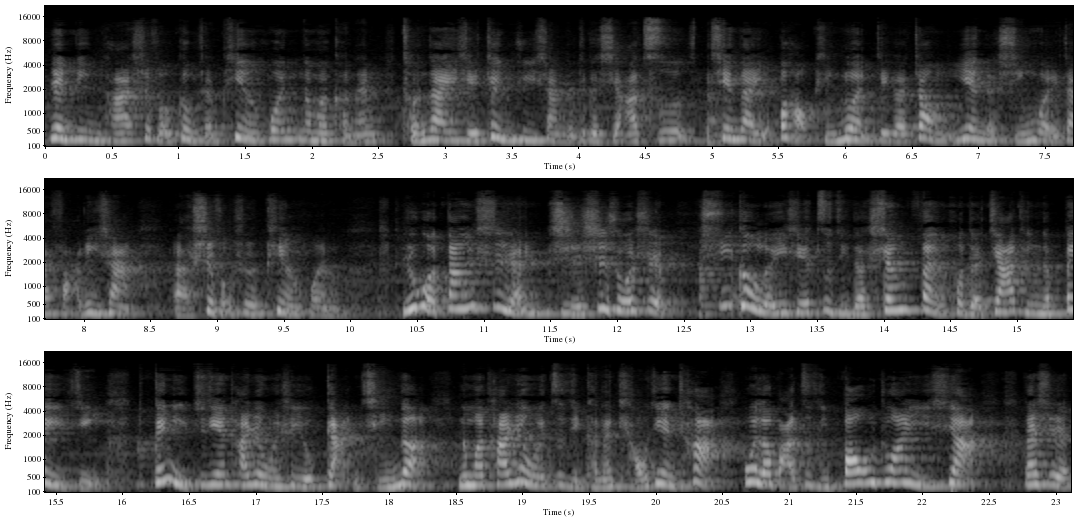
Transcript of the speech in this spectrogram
认定他是否构成骗婚，那么可能存在一些证据上的这个瑕疵。现在也不好评论这个赵颖燕的行为在法律上呃是否是骗婚。如果当事人只是说是虚构了一些自己的身份或者家庭的背景，跟你之间他认为是有感情的，那么他认为自己可能条件差，为了把自己包装一下。但是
